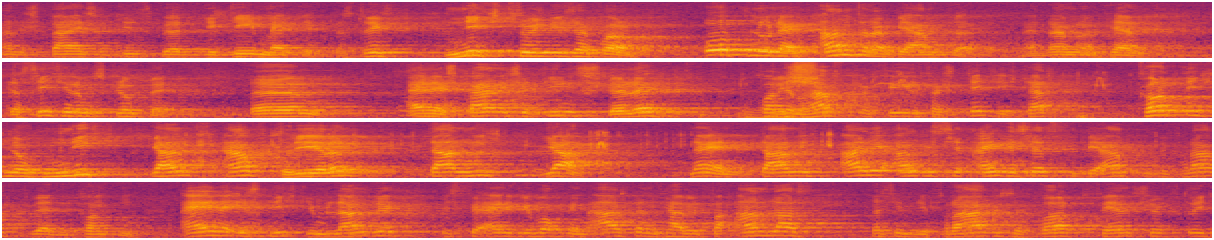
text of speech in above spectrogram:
an die spanischen Dienstbehörden gegeben hätte. Das trifft nicht zu in dieser Form. Ob nun ein anderer Beamter, meine Damen und Herren, der Sicherungsgruppe ähm, eine spanische Dienststelle von dem Haftbefehl verständigt hat, konnte ich noch nicht ganz aufklären, da nicht, ja, nein, da nicht alle eingesetzten Beamten befragt werden konnten. Einer ist nicht im Lande, ist für einige Wochen im Ausland. Ich habe veranlasst, dass ihm die Frage sofort fernschriftlich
